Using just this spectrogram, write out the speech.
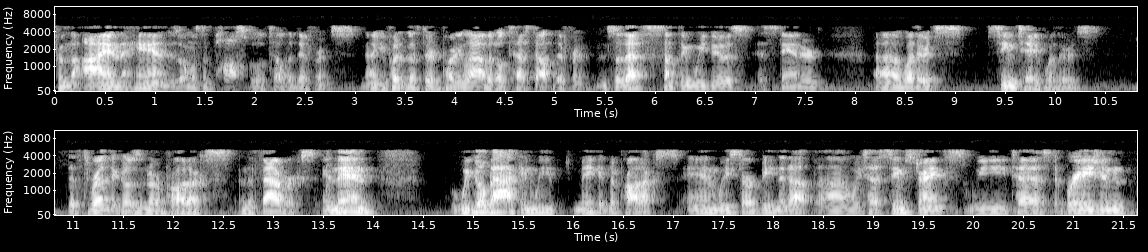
from the eye and the hand is almost impossible to tell the difference. Now you put it in a third party lab, it'll test out different. And so that's something we do as, standard, uh, whether it's seam tape, whether it's the thread that goes into our products and the fabrics. And then we go back and we make it into products and we start beating it up. Uh, we test seam strengths, we test abrasion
